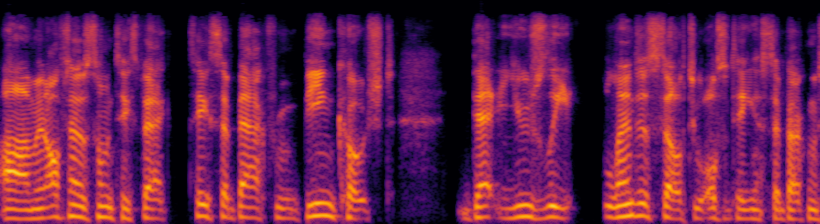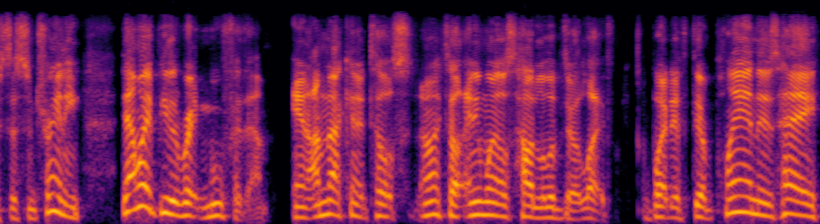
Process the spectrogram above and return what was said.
um, and oftentimes someone takes back takes a step back from being coached, that usually lends itself to also taking a step back from assistant training, that might be the right move for them. And I'm not going to tell I'm not tell anyone else how to live their life. But if their plan is, hey,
